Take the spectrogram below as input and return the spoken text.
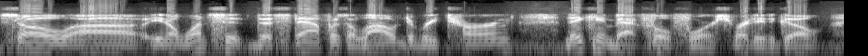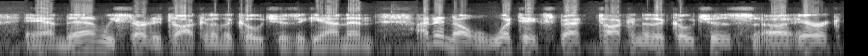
So, uh, you know, once it, the staff was allowed to return, they came back full force, ready to go. And then we started talking to the coaches again. And I didn't know what to expect talking to the coaches, uh, Eric,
